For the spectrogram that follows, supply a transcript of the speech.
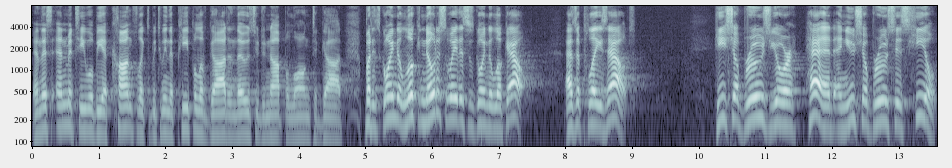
And this enmity will be a conflict between the people of God and those who do not belong to God. But it's going to look, notice the way this is going to look out as it plays out. He shall bruise your head, and you shall bruise his heel.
